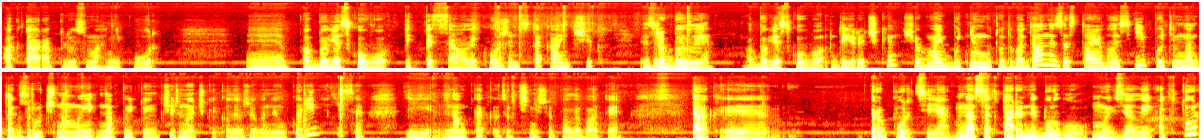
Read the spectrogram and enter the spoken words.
Актара плюс магнікур. Обов'язково підписали кожен стаканчик, зробили обов'язково дирочки, щоб в майбутньому тут вода не застаювалась, і потім нам так зручно ми напитуємо черночки, коли вже вони укорінилися, і нам так зручніше поливати. Так, е, пропорція. У нас актари не було, ми взяли актор,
